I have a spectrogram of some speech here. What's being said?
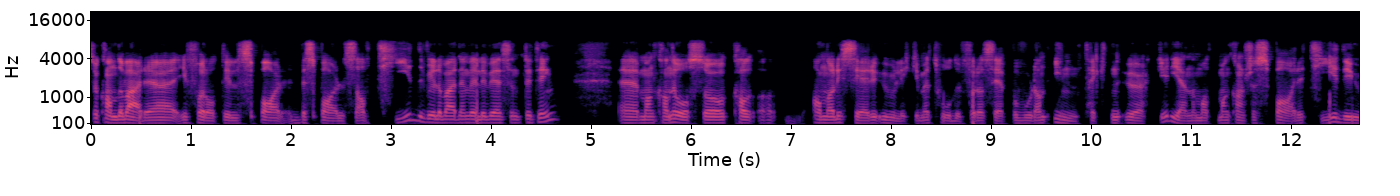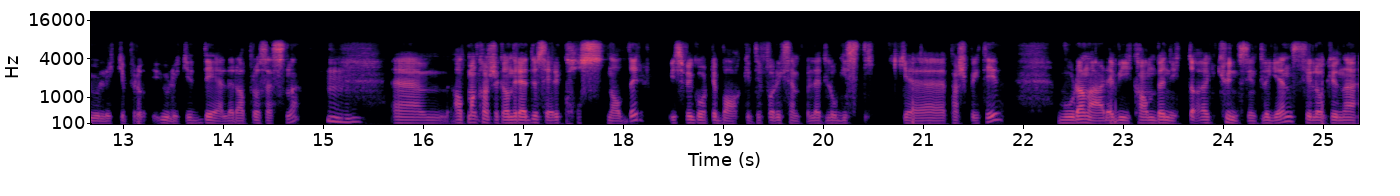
så kan det være i forhold til besparelse av tid, vil det være en veldig vesentlig ting. Eh, man kan jo også analysere ulike metoder for å se på hvordan inntekten øker, gjennom at man kanskje sparer tid i ulike, ulike deler av prosessene. Mm -hmm. At man kanskje kan redusere kostnader, hvis vi går tilbake til f.eks. et logistikkperspektiv. Hvordan er det vi kan benytte kunstig intelligens til å kunne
